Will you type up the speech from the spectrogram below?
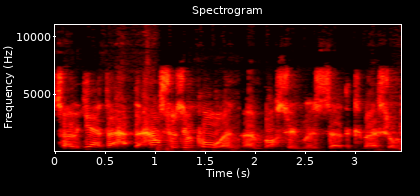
So yeah, the, the house was important, and Ross, who was uh, the commercial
